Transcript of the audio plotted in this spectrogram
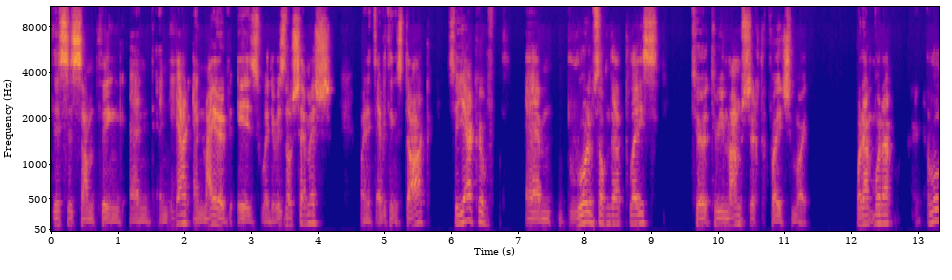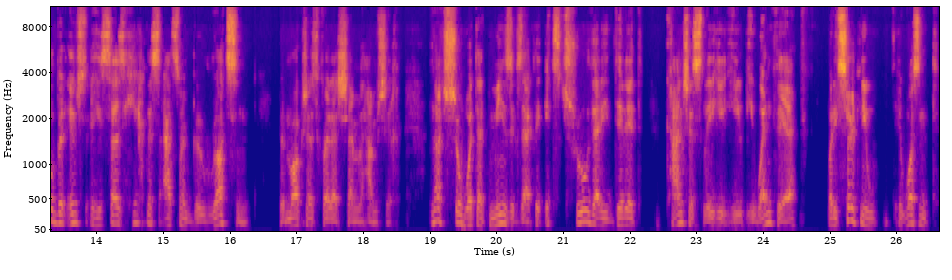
this is something. And and and Ma'ariv is when there is no Shemesh, when it's everything's dark. So Yaakov um, brought himself in that place to to be mamshich kvayit. What I'm what I'm a little bit interested. He says hichnes atzman berotzen b'mokshnes kvayit Hashem hamshich. I'm not sure what that means exactly. It's true that he did it consciously he, he he went there, but he certainly it wasn't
